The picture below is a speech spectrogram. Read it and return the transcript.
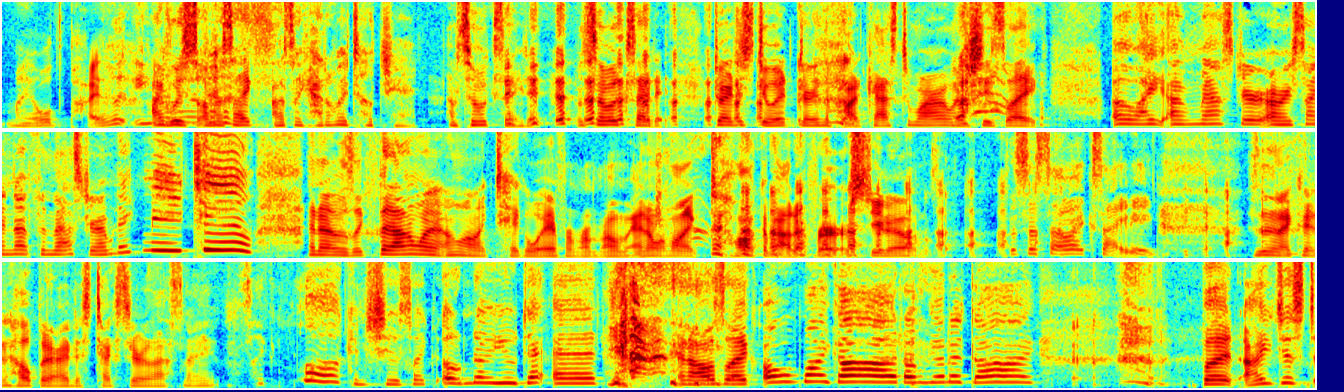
my old pilot email? I was, I was like. I was like, how do I tell Jen? I'm so excited. I'm so excited. Do I just do it during the podcast tomorrow? And she's like, oh, I, I'm master, or I signed up for the master. I'm like, me too. And I was like, but I don't want to, I don't want to like take away from her moment. I don't want to like talk about it first, you know? And I was like, this is so exciting. So then I couldn't help it. I just texted her last night. I was like, look. And she was like, oh, no, you didn't. And I was like, oh my God, I'm going to die. But I just,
